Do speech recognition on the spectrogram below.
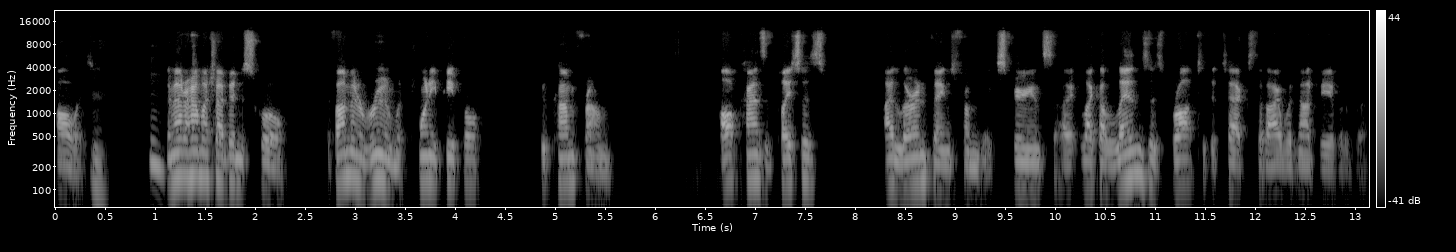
Always. Mm. No matter how much I've been to school, if I'm in a room with 20 people who come from all kinds of places, I learn things from the experience. I, like a lens is brought to the text that I would not be able to bring.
